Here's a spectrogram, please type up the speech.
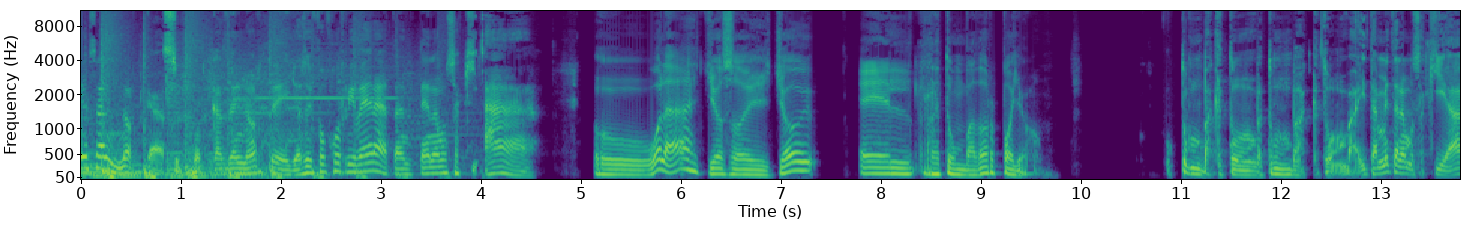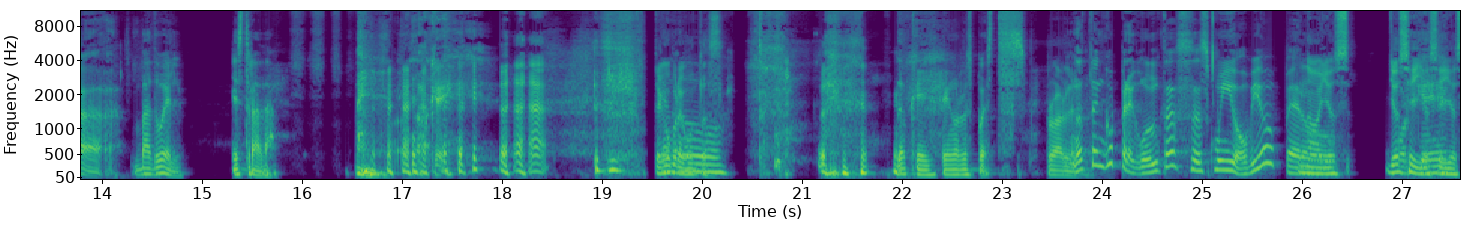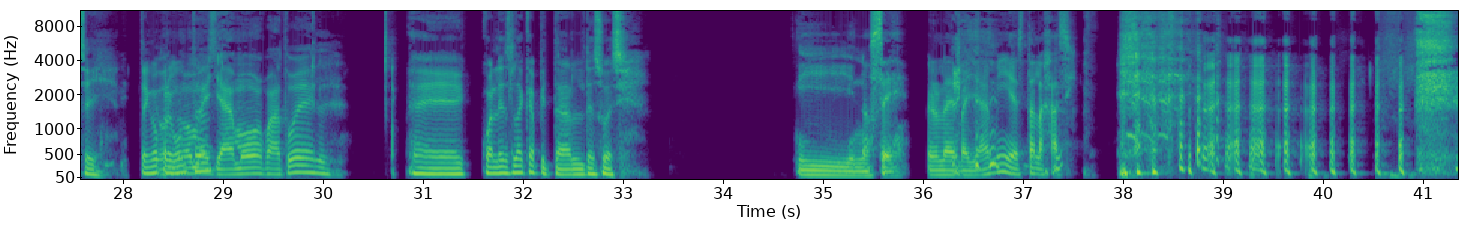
Bienvenidos al Nordcast, su podcast del norte. Yo soy Fofo Rivera. También tenemos aquí a. Uh, hola, yo soy Joe, el retumbador pollo. Tumba que tumba, tumba que tumba. Y también tenemos aquí a. Baduel Estrada. Ok. Tengo Pero- preguntas. Ok, tengo respuestas. No Probablemente. tengo preguntas, es muy obvio, pero. no, yo, yo ¿por sí, yo sí, yo sí. Tengo yo preguntas. No me llamo Baduel. Eh, ¿Cuál es la capital de Suecia? Y no sé, pero la de Miami es Tallahassee.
